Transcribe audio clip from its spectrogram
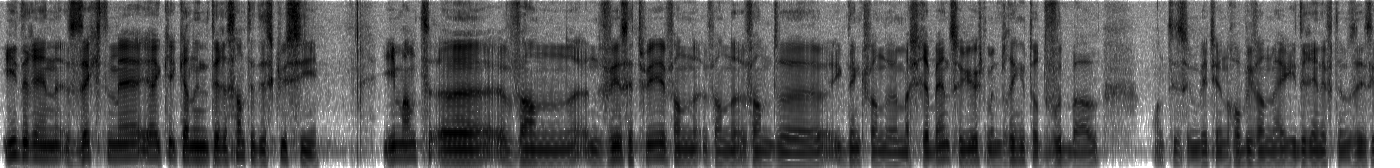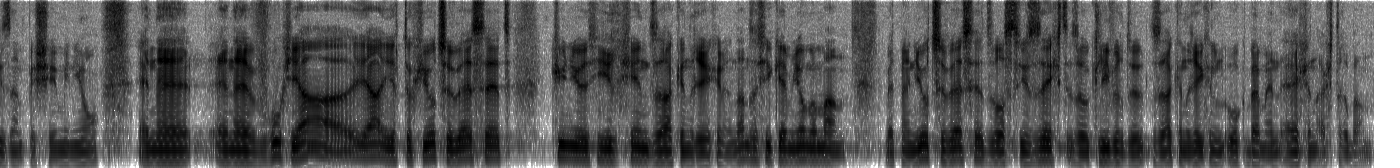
iedereen zegt mij, ja, ik, ik had een interessante discussie. Iemand uh, van een VZW van, van, van de, ik denk van de Maghrebijnse jeugd met betrekking tot voetbal, want het is een beetje een hobby van mij. Iedereen heeft een zes, is een péché mignon. En, uh, en hij vroeg, ja, ja, je hebt toch Joodse wijsheid, kun je hier geen zaken regelen? Dan zeg ik hem, jonge man, met mijn Joodse wijsheid, zoals je zegt, zou ik liever de zaken regelen ook bij mijn eigen achterban.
